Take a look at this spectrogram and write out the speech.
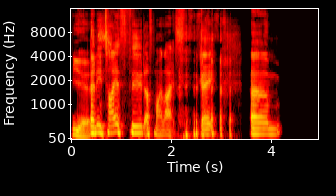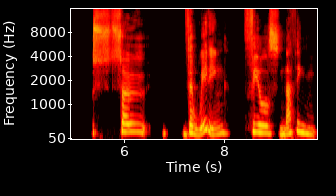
Yeah, an entire third of my life. Okay. um, so the wedding feels nothing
